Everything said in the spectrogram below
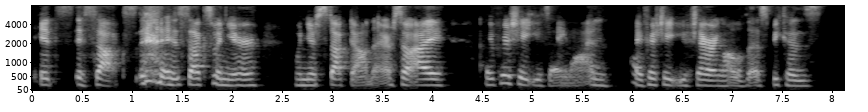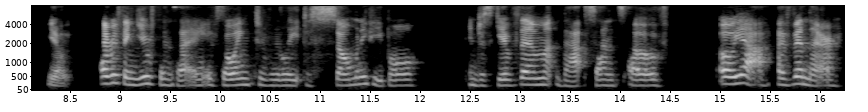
it's it sucks. it sucks when you're when you're stuck down there. So I I appreciate you saying that and I appreciate you sharing all of this because, you know, everything you've been saying is going to relate to so many people and just give them that sense of, oh yeah, I've been there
